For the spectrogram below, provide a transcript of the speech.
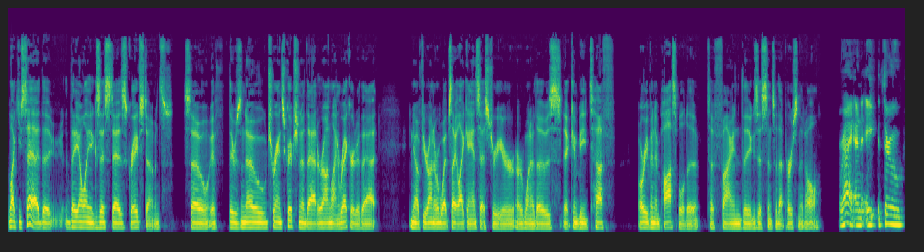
like you said, the, they only exist as gravestones. So if there's no transcription of that or online record of that, you know, if you're on a website like Ancestry or, or one of those, it can be tough or even impossible to to find the existence of that person at all. Right, and it, through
